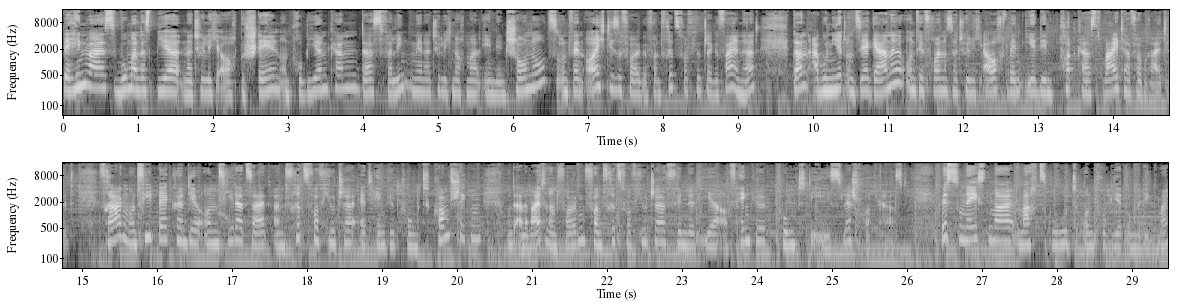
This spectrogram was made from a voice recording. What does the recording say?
der Hinweis, wo man das Bier natürlich auch bestellen und probieren kann, das verlinken wir natürlich nochmal in den Show Notes. Und wenn euch diese Folge von Fritz for Future gefallen hat, dann abonniert uns sehr gerne und wir freuen uns natürlich auch, wenn ihr den Podcast weiter verbreitet. Fragen und Feedback könnt ihr uns jederzeit an fritzforfuture.henkel.com schicken und alle weiteren Folgen von Fritz for Future findet ihr auf henkel.de slash podcast. Bis zum nächsten Mal, macht's gut und probiert unbedingt mal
